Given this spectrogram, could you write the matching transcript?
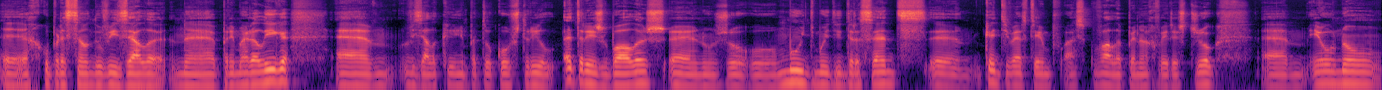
uh, recuperação do Vizela na Primeira Liga. Um, Vizela que empatou com o Estoril a três bolas uh, num jogo muito, muito interessante. Uh, quem tiver tempo, acho que vale a pena rever este jogo. Um, eu não,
